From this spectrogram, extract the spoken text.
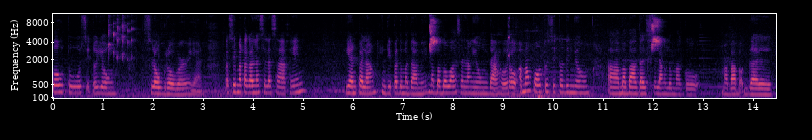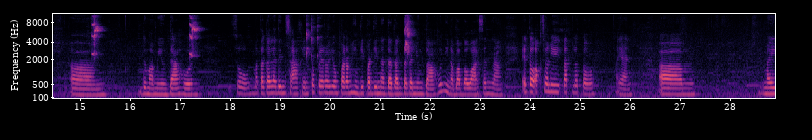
photos, ito yung slow grower. Yan. Kasi matagal na sila sa akin yan pa lang, hindi pa dumadami. Nababawasan lang yung dahon. So, among photos, ito din yung uh, mabagal silang lumago. Mabagal um, dumami yung dahon. So, matagal na din sa akin to pero yung parang hindi pa din nadadagdagan yung dahon, eh, nababawasan lang. Ito, actually, tatlo to. Ayan. Um, may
